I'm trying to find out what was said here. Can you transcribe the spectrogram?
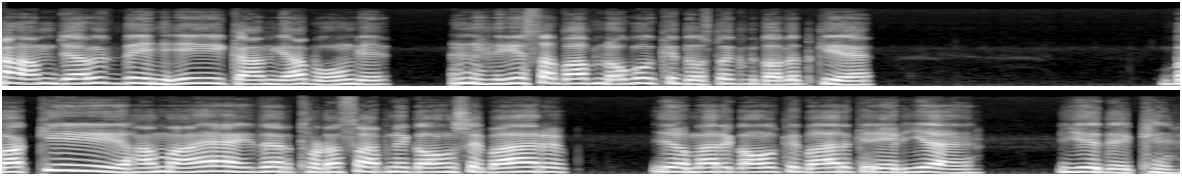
हम जल्द ही कामयाब होंगे। ये सब आप लोगों के दोस्तों की बदौलत की है। बाकी हम आए हैं इधर, थोड़ा सा अपने गाँव से बाहर, ये हमारे गाँव के बाहर के एरिया है। ये देखें।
